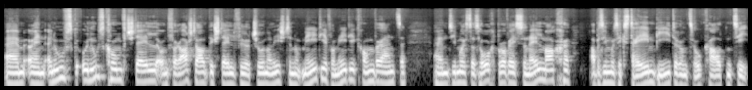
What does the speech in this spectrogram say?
ähm, eine, Aus eine Auskunftsstelle und Veranstaltungsstelle für Journalisten und Medien, von Medienkonferenzen. Ähm, sie muss das hochprofessionell machen, aber sie muss extrem bieder und zurückhaltend sein.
